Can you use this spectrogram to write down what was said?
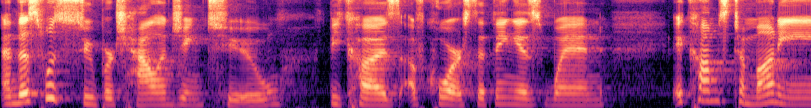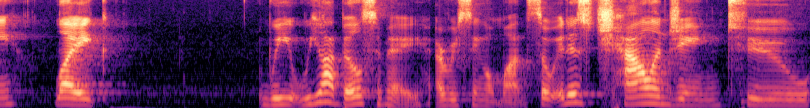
And this was super challenging too because of course the thing is when it comes to money like we we got bills to pay every single month. So it is challenging to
